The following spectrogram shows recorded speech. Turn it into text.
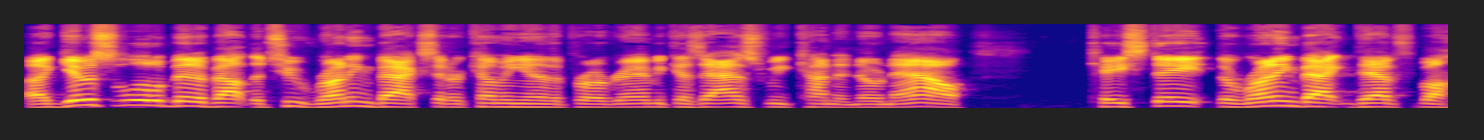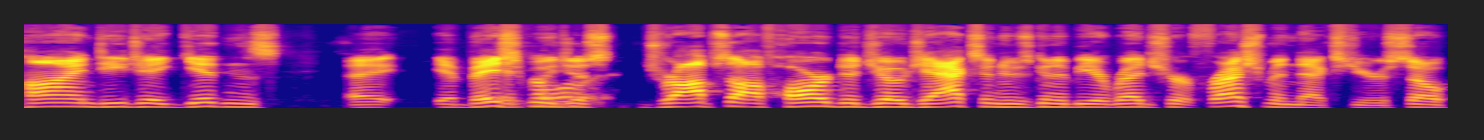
uh, give us a little bit about the two running backs that are coming into the program because as we kind of know now, K State, the running back depth behind DJ Giddens, uh, it basically just drops off hard to Joe Jackson, who's going to be a redshirt freshman next year. So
